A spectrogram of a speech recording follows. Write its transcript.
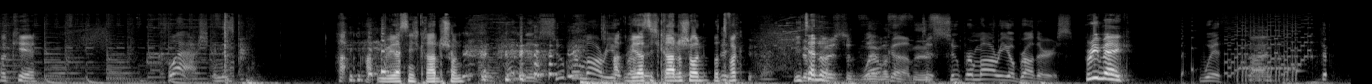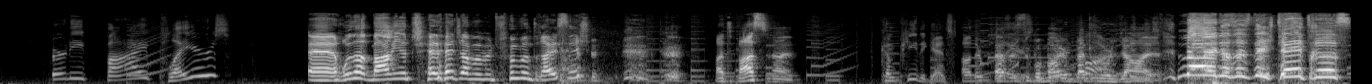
Okay. Clash in this Hatten wir das nicht gerade schon? competitive Super Mario Hatten wir das nicht gerade schon? What the fuck? Nintendo. Welcome to. Super Mario Brothers Remake. with Nein. 35 players? Äh, 100 Mario Challenge, aber mit 35? Warte, was? Nein. Compete against other Das players. ist Super Mario Battle Royale. Nein, das ist nicht Tetris!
